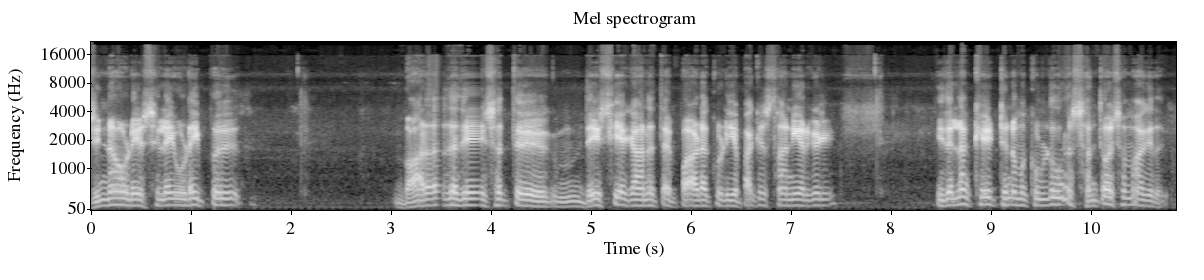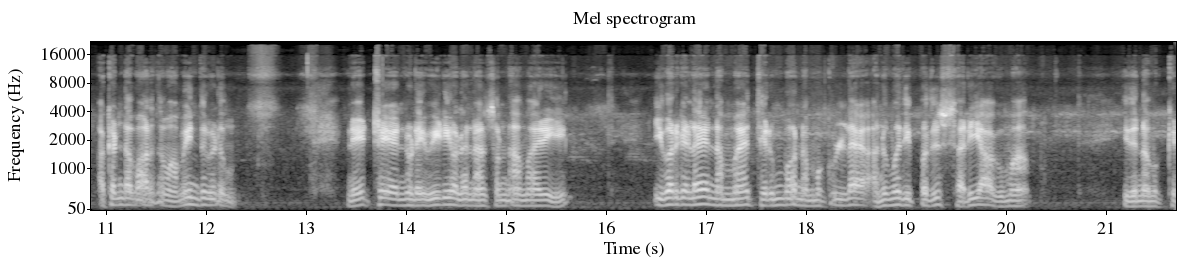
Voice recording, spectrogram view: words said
ஜின்னாவுடைய சிலை உடைப்பு பாரத தேசத்து தேசிய கானத்தை பாடக்கூடிய பாகிஸ்தானியர்கள் இதெல்லாம் கேட்டு நமக்கு உள்ளூர சந்தோஷமாகுது. அகண்ட பாரதம் அமைந்துவிடும். நேற்று என்னுடைய வீடியோவில் நான் சொன்ன மாதிரி இவர்களை நம்ம திரும்ப நமக்குள்ளே அனுமதிப்பது சரியாகுமா? இது நமக்கு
